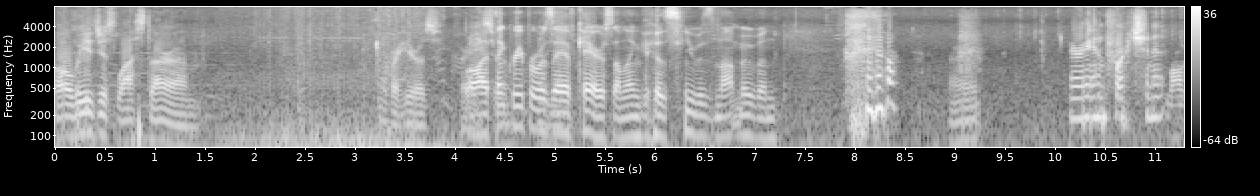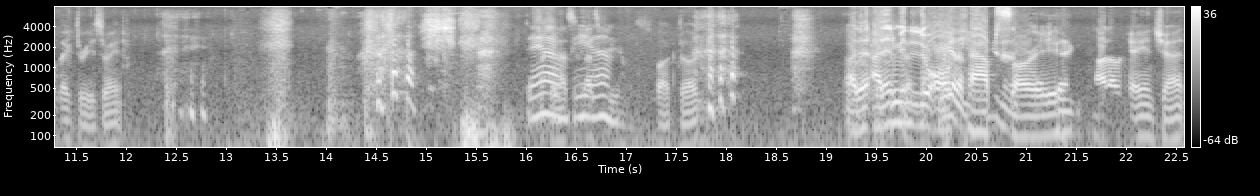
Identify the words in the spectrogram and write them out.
oh, we just lost our um, one of our heroes. very Well, I soon. think Reaper was AFK or something because he was not moving. All right, Very unfortunate. small victories, right? Damn, that's, PM. that's fuck, dog. I, di- I didn't mean to do Look at all caps, sorry. Not okay in chat.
